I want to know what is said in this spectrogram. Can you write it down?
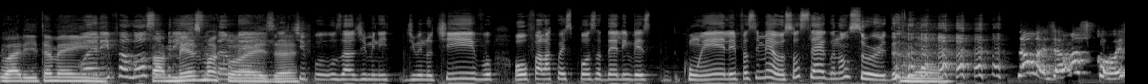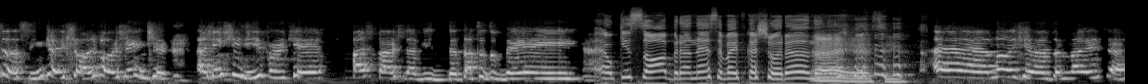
O Ari também. O Ari falou Fala a sobre mesma isso também. coisa. De, tipo, usar o diminutivo ou falar com a esposa dele em vez com ele. Ele falou assim, meu, eu sou cego, não surdo. É. Não, mas é umas coisas assim que a gente olha e fala, gente, a gente ri porque faz parte da vida, tá tudo bem. É o que sobra, né? Você vai ficar chorando, né? É, é, sim. É, não adianta, mas é.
